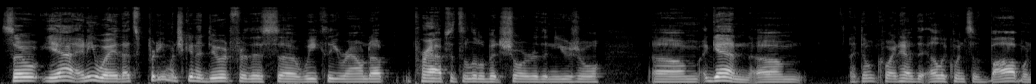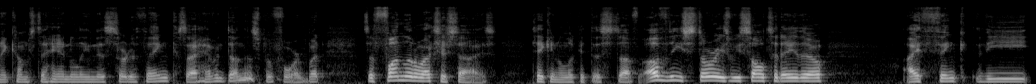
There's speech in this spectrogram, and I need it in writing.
So yeah, anyway, that's pretty much going to do it for this uh, weekly roundup. Perhaps it's a little bit shorter than usual. Um, again, um, I don't quite have the eloquence of Bob when it comes to handling this sort of thing because I haven't done this before, but it's a fun little exercise taking a look at this stuff. Of these stories we saw today, though, I think the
